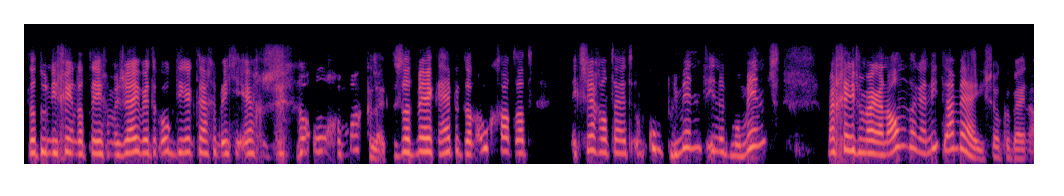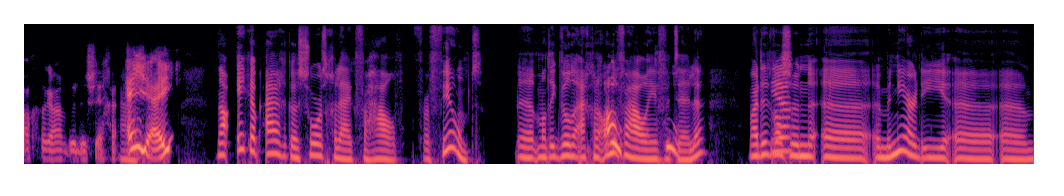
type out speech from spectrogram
Dat toen diegene dat tegen me zei, werd ik ook direct eigenlijk een beetje ergens ongemakkelijk. Dus dat merk, heb ik dan ook gehad dat, ik zeg altijd een compliment in het moment, maar geef hem maar aan anderen en niet aan mij, zou ik er bijna achteraan willen zeggen. Ja. En jij? Nou, ik heb eigenlijk een soortgelijk verhaal verfilmd. Eh, want ik wilde eigenlijk een ander Oh, verhaal aan je vertellen. Maar dit Ja. was een, eh, een meneer die, eh, ehm,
